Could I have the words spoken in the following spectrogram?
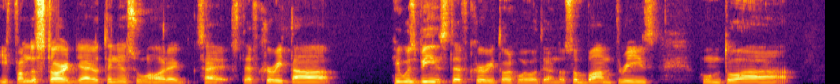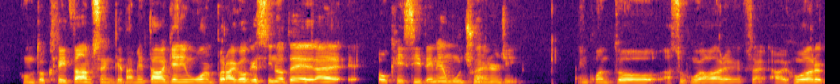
Y from the start ya ellos tenían sus jugadores, o sea, Steph Curry estaba, he was being Steph Curry todo el juego, tirando esos bomb threes junto a junto a Clay Thompson, que también estaba getting warm, pero algo que sí noté era, eh, OKC tenía mucho energy en cuanto a sus jugadores. O sea, hay jugadores,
